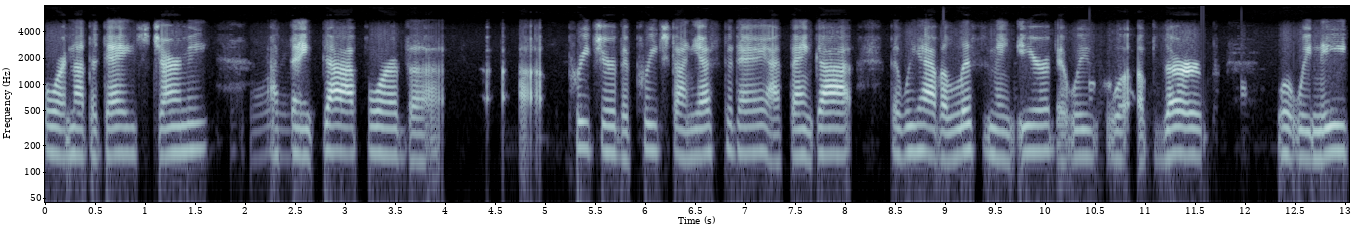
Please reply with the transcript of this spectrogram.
for another day's journey. I thank God for the uh, preacher that preached on yesterday. I thank God that we have a listening ear, that we will observe what we need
